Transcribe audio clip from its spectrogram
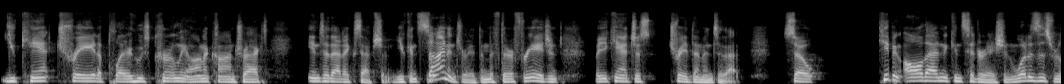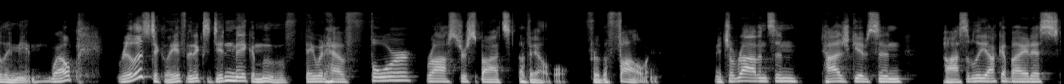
you can't trade a player who's currently on a contract into that exception. You can sign and trade them if they're a free agent, but you can't just trade them into that. So keeping all that into consideration, what does this really mean? Well, realistically, if the Knicks didn't make a move, they would have four roster spots available for the following Mitchell Robinson, Taj Gibson, possibly Jokubaitis.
